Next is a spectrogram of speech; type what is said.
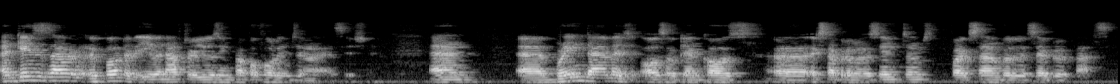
And cases are reported even after using propofol in generalization. And uh, brain damage also can cause uh, extrapyramidal symptoms, for example, cerebral palsy.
